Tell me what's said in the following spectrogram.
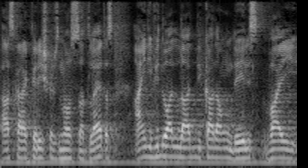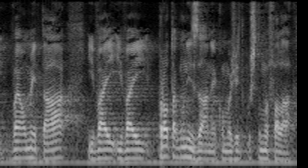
às, características dos nossos atletas, a individualidade de cada um deles vai, vai aumentar e vai, e vai protagonizar, né, como a gente costuma falar.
